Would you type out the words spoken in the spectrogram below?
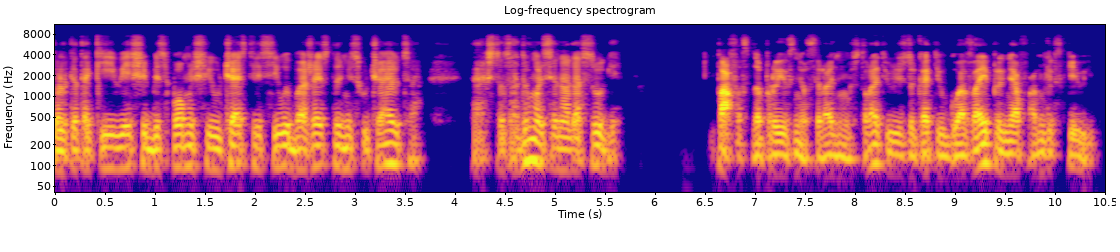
Только такие вещи без помощи и участия силы божественной не случаются. Так что задумайся на досуге. Пафосно произнес Ираним Стратьевич, закатив глаза и приняв ангельский вид.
